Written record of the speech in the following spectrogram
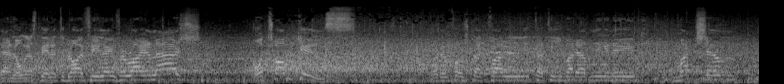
Det långa spelet är bra i friläge för Ryan Nash Och Tomkins. Och den första kvalitativa räddningen i matchen.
